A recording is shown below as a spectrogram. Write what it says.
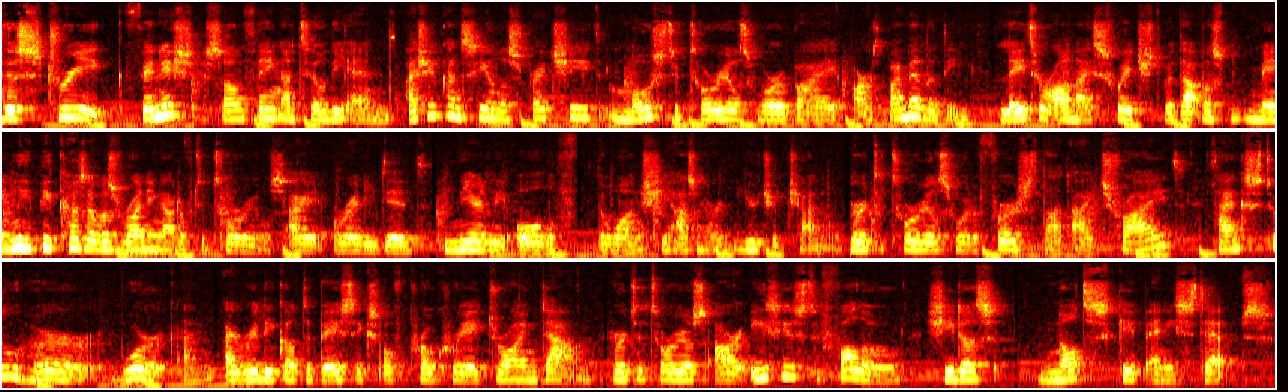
the streak. Finish something until the end. As you can see on the spreadsheet, most tutorials were by Art by Melody. Later on I switched, but that was mainly because I was running out of tutorials. I already did nearly all of the ones she has on her YouTube channel. Her tutorials were the first that I tried. Thanks to her work and I really got the basics of Procreate drawing down. Her tutorials are easiest to follow. She does not skip any steps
